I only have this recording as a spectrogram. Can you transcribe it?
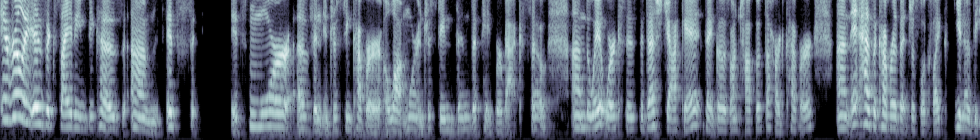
it really is exciting because um it's it's more of an interesting cover, a lot more interesting than the paperback. So um, the way it works is the dust jacket that goes on top of the hardcover. Um, it has a cover that just looks like you know the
